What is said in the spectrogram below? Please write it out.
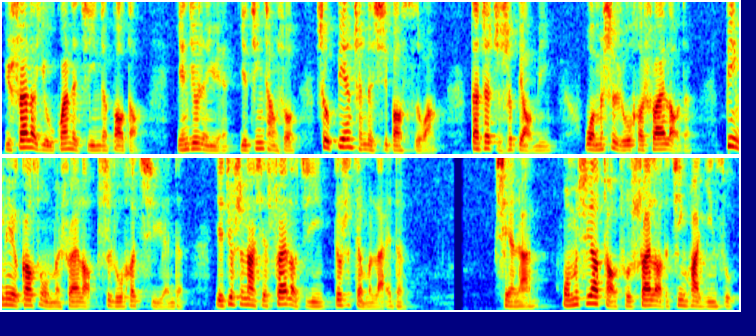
与衰老有关的基因的报道，研究人员也经常说受编程的细胞死亡，但这只是表明我们是如何衰老的，并没有告诉我们衰老是如何起源的。也就是那些衰老基因都是怎么来的？显然，我们需要找出衰老的进化因素，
